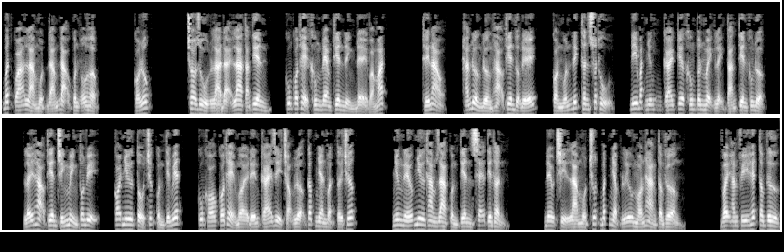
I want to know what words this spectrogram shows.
bất quá là một đám đạo quân ô hợp. Có lúc cho dù là đại la tán tiên, cũng có thể không đem thiên đỉnh để vào mắt. Thế nào, hắn đường đường hạo thiên thượng đế, còn muốn đích thân xuất thủ, đi bắt những cái kia không tuân mệnh lệnh tán tiên không được. Lấy hạo thiên chính mình tôn vị, coi như tổ chức quần tiên biết, cũng khó có thể mời đến cái gì trọng lượng cấp nhân vật tới trước. Nhưng nếu như tham gia quần tiên sẽ tiên thần, đều chỉ là một chút bất nhập lưu món hàng tầm thường. Vậy hắn phí hết tâm tư,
